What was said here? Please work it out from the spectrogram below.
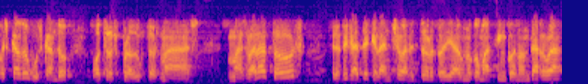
pescado buscando otros productos más, más baratos, pero fíjate que la anchoa entró el otro día a 1,5 en Ondarroa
